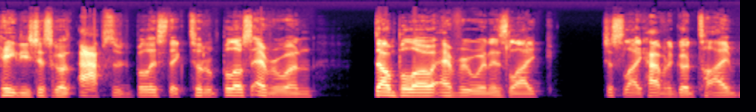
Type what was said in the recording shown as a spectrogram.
Hades just goes absolute ballistic to below everyone. Down below, everyone is like just like having a good time.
